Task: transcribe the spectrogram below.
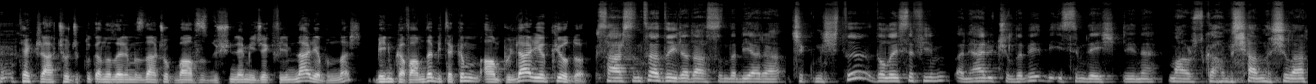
tekrar çocukluk anılarımızdan çok bağımsız düşünülemeyecek filmler ya bunlar. Benim kafamda bir takım ampuller yakıyordu. Sarsıntı adıyla da aslında bir ara çıkmıştı. Dolayısıyla film hani her 3 yılda bir, bir isim değişikliğine maruz kalmış anlaşılan.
